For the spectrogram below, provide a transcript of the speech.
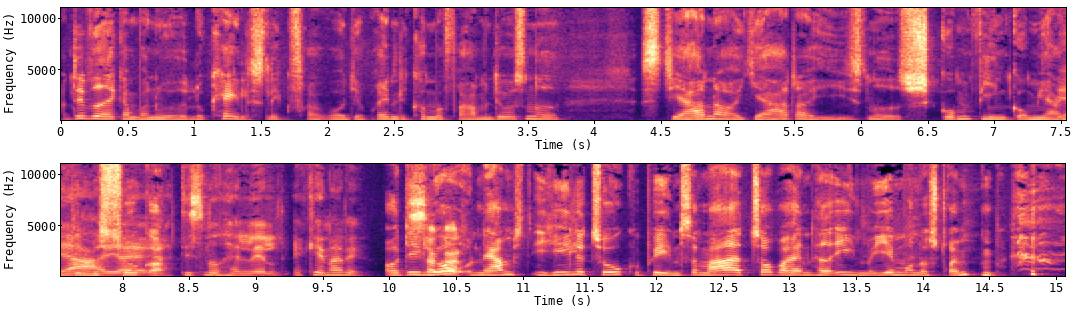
og det ved jeg ikke, om var noget lokalt slik fra, hvor de oprindeligt kommer fra, men det var sådan noget stjerner og hjerter i sådan noget skumvingummiagtigt med sukker. Det er sådan noget halal. Jeg kender det. Og det Så lå godt. nærmest i hele togkupéen, så meget, at Topper han havde en med hjem under strømpen.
